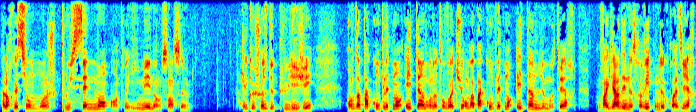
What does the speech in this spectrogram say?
alors que si on mange plus sainement, entre guillemets, dans le sens euh, quelque chose de plus léger, on ne va pas complètement éteindre notre voiture, on ne va pas complètement éteindre le moteur, on va garder notre rythme de croisière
